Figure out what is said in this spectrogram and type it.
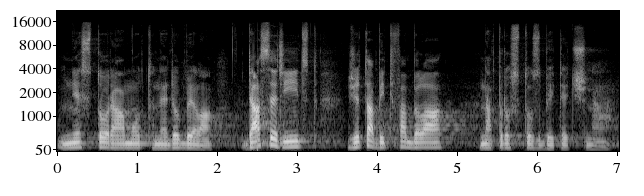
město Rámot nedobila. Dá se říct, že ta bitva byla naprosto zbytečná.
